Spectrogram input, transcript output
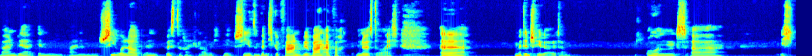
waren wir in einem Skiurlaub in Österreich, glaube ich. Nee, Ski sind wir nicht gefahren, wir waren einfach in Österreich äh, mit den Schwiegereltern. Und äh, ich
